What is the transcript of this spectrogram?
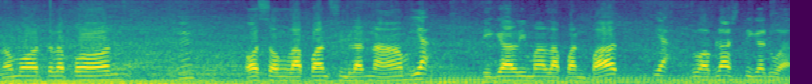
Nomor telepon Hmm. 0896 Iya. 3584 Ya. 1232.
